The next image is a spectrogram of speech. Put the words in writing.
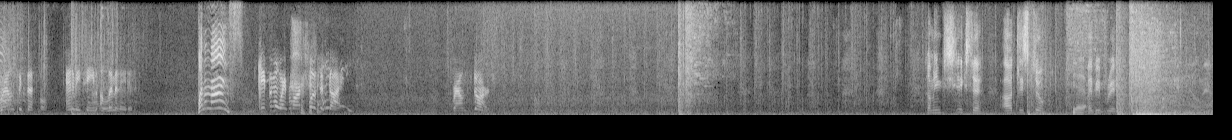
Round successful. Enemy team eliminated. What a nice. Keep them away from our explosive guy. Round start. Coming XT. Uh, at least two. Yeah, yeah. Maybe three. Fucking hell, man.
